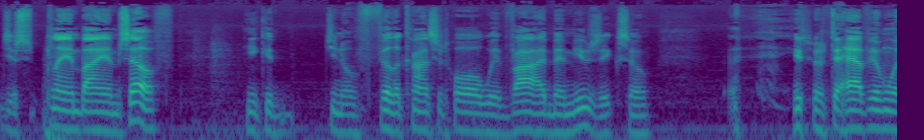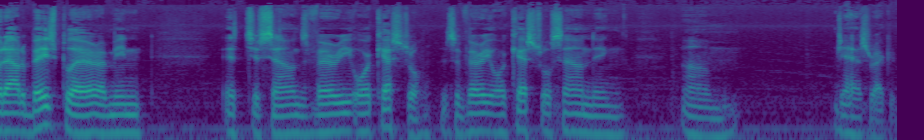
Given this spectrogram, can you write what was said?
just playing by himself, he could, you know, fill a concert hall with vibe and music. So, to have him without a bass player, I mean, it just sounds very orchestral. It's a very orchestral sounding um, jazz record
